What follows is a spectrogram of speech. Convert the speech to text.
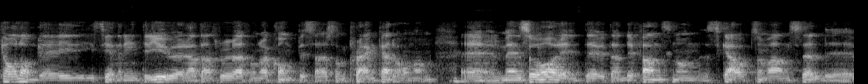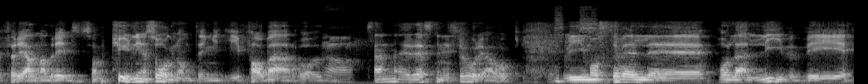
talat om det i senare intervjuer att han trodde att några kompisar som prankade honom. Eh, men så var det inte utan det fanns någon scout som var anställd eh, för Real Madrid som tydligen såg någonting i Faubert och ja. sen är resten historia. Och vi måste väl hålla liv vid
